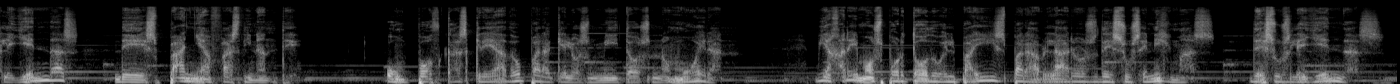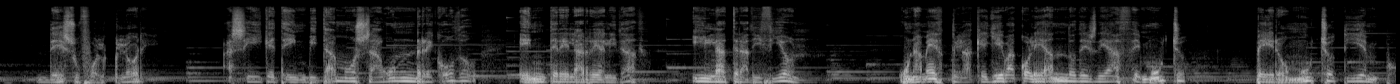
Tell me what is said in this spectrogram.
a Leyendas de España Fascinante, un podcast creado para que los mitos no mueran. Viajaremos por todo el país para hablaros de sus enigmas, de sus leyendas, de su folclore. Así que te invitamos a un recodo entre la realidad y la tradición. Una mezcla que lleva coleando desde hace mucho, pero mucho tiempo.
